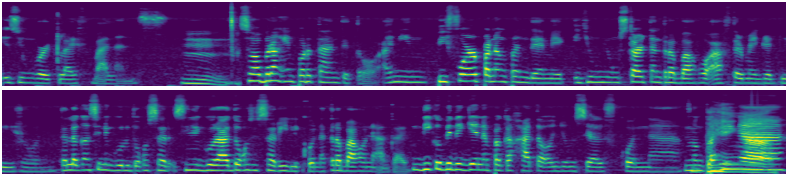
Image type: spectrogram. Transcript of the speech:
is yung work-life balance. Hmm. Sobrang importante to. I mean, before pa ng pandemic, yung yung start ng trabaho after my graduation, talagang sinigurado ko sa sinigurado ko sa sarili ko na trabaho na agad. Hindi ko binigyan ng pagkakataon yung self ko na magpahinga,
